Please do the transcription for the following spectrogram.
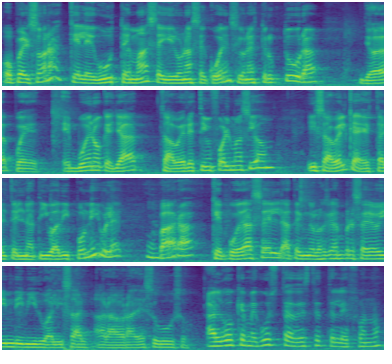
o personas que les guste más seguir una secuencia, una estructura. Ya, pues es bueno que ya saber esta información y saber que hay esta alternativa disponible para que pueda ser la tecnología siempre se debe individualizar a la hora de su uso. Algo que me gusta de este teléfono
